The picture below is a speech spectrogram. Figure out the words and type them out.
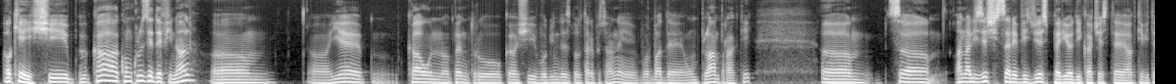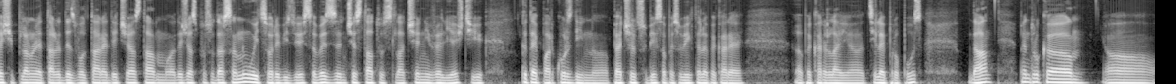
Ok, și ca concluzie de final, uh, Uh, e ca un, pentru că și vorbim de dezvoltare personală, e vorba de un plan practic. uh, să analizezi și să revizuiezi periodic aceste activități și planurile tale de dezvoltare. Deci asta am deja spus dar să nu uiți să o revizuiești, să vezi în ce status, la ce nivel ești și cât ai parcurs din, pe acel subiect sau pe subiectele pe care, pe care l-ai, ți le-ai propus. Da? Pentru că uh,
